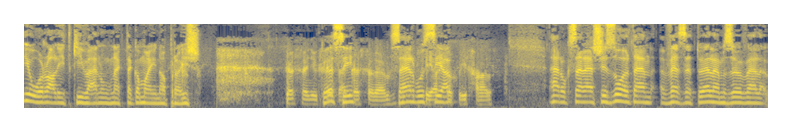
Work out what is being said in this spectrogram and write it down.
jó rallit kívánunk nektek a mai napra is. Köszönjük Köszi. szépen, köszönöm. Szervusz, szia! Árokszálási Zoltán vezető elemzővel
